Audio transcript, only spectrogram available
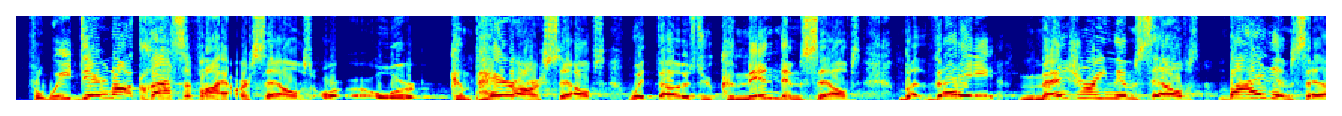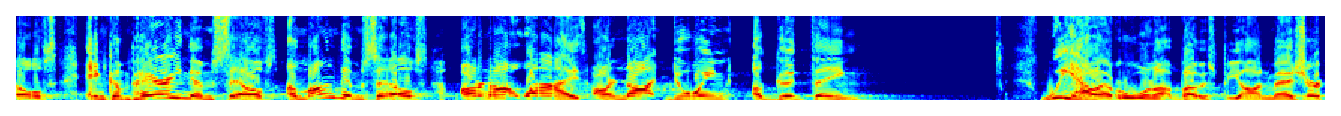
For we dare not classify ourselves or, or, compare ourselves with those who commend themselves, but they, measuring themselves by themselves and comparing themselves among themselves, are not wise, are not doing a good thing. We, however, will not boast beyond measure,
